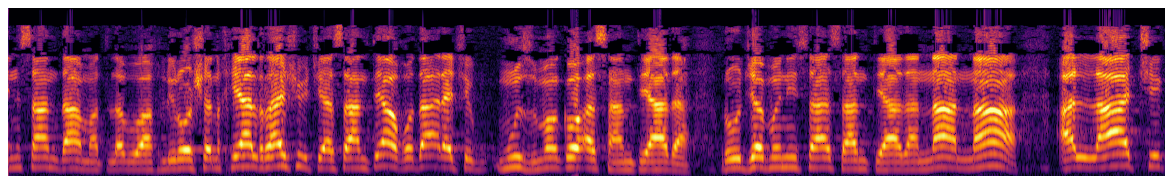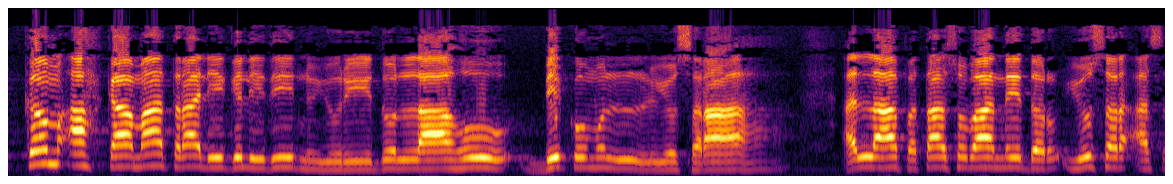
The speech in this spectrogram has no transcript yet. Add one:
انسان دا مطلب واخلي روشن خیال راشي چې اسانتیا خدای چې موزمه کو اسانتیا ده روزه بنی سا اسانتیا ده نه نه الله چې کم احکامات را لګلې دي نو یرید الله بكم اليسرا الله پتا سو باندې در یسر اس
